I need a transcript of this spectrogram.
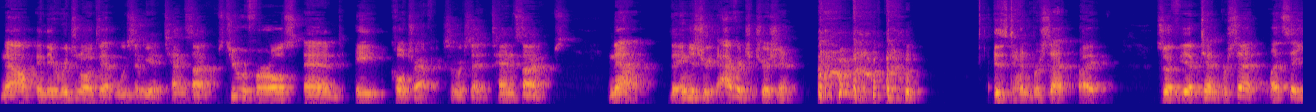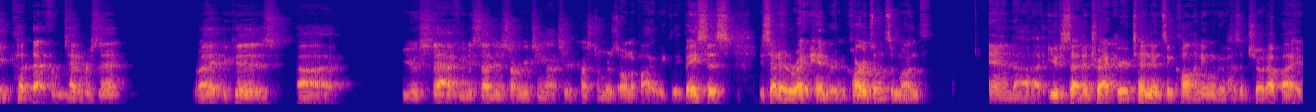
Now, in the original example, we said we had 10 signups, two referrals, and eight cold traffic. So we said 10 signups. Now, the industry average attrition is 10%, right? So if you have 10%, let's say you cut that from 10%, right? Because uh, your staff, you decided to start reaching out to your customers on a biweekly basis. You decided to write handwritten cards once a month, and uh, you decided to track your attendance and call anyone who hasn't showed up by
